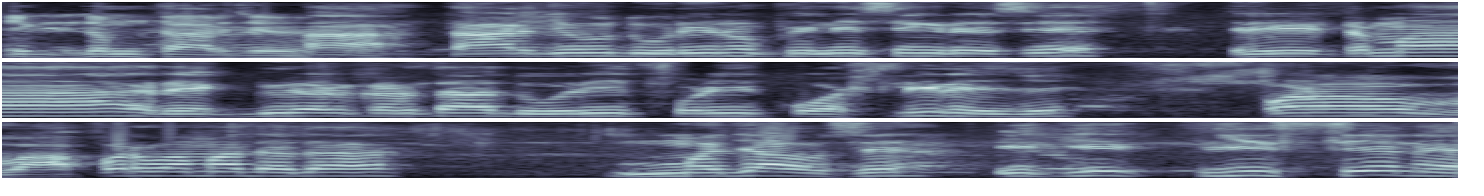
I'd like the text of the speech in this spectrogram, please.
એકદમ તાર જેવું. હા તાર જેવું દોરીનું ફિનિશિંગ રહેશે. રેટમાં રેગ્યુલર કરતાં દોરી થોડી કોસ્ટલી રહી છે. પણ વાપરવામાં દાદા મજા આવશે. એક એક પીસ છે ને.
